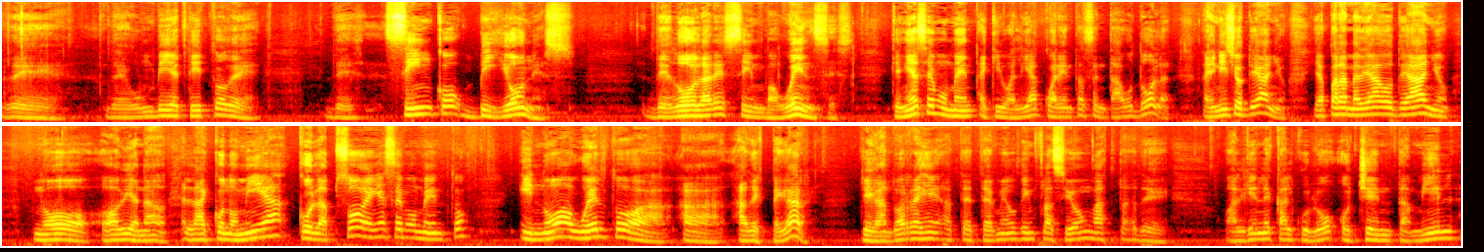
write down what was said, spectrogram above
de, un billetito de, de 5 billones de dólares zimbabuenses, que en ese momento equivalía a 40 centavos dólar a inicios de año. Ya para mediados de año no, había nada. La economía colapsó en ese momento y no ha vuelto a despegar llegando a, términos de inflación hasta de, alguien le calculó 80 mil,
